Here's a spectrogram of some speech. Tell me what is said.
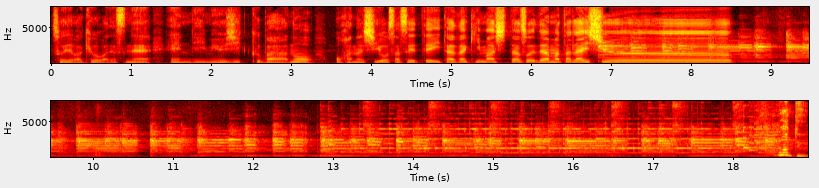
それでは今日はですね、エンディミュージックバーのお話をさせていただきました。それではまた来週ワン、ツー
